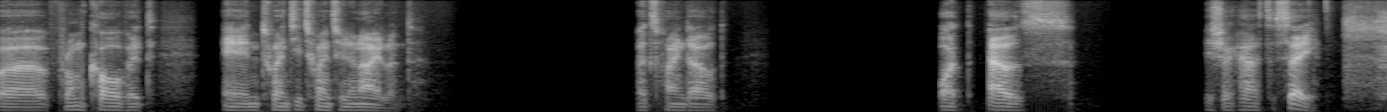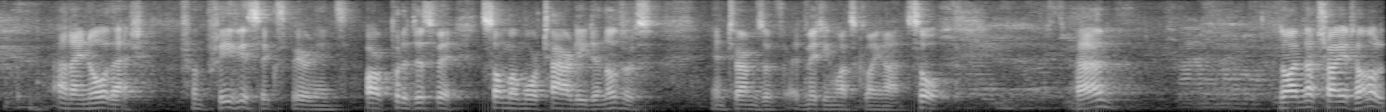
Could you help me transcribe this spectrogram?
uh, from COVID in 2020 in Ireland. Let's find out what else Taoiseach has to say. And I know that from previous experience, or put it this way, some are more tardy than others in terms of admitting what's going on. So, um, no, I'm not shy at all.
